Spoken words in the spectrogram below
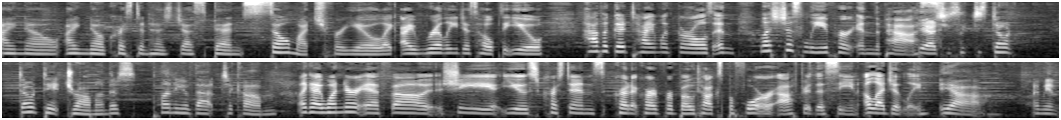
I know, I know, Kristen has just been so much for you. Like, I really just hope that you have a good time with girls, and let's just leave her in the past. Yeah, she's like, just don't, don't date drama. There's plenty of that to come. Like, I wonder if uh, she used Kristen's credit card for Botox before or after this scene, allegedly. Yeah, I mean,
